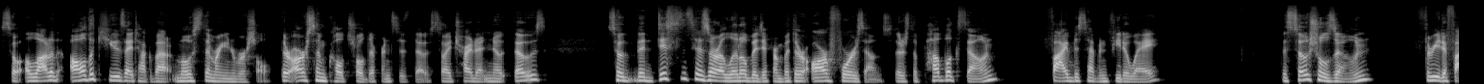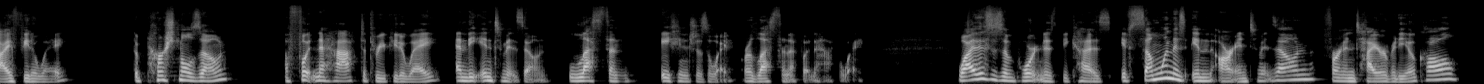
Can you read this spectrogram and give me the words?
So a lot of all the cues I talk about, most of them are universal. There are some cultural differences though. So I try to note those. So the distances are a little bit different, but there are four zones. There's the public zone, five to seven feet away, the social zone, three to five feet away, the personal zone, a foot and a half to three feet away, and the intimate zone, less than 18 inches away or less than a foot and a half away. Why this is important is because if someone is in our intimate zone for an entire video call,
